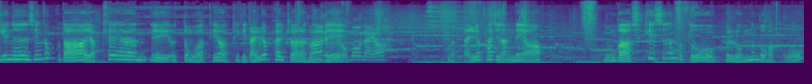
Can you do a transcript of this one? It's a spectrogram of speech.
얘는 생각보다 약해한 애였던 것 같아요. 되게 날렵할 줄 알았는데 막 날렵하진 않네요. 뭔가 스킬 쓰는 것도 별로 없는 것 같고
